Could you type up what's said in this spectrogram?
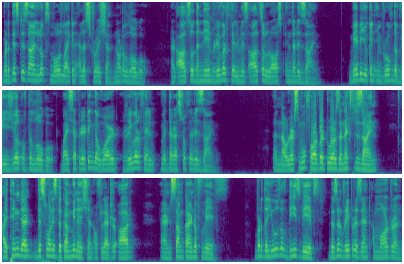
But this design looks more like an illustration, not a logo. And also the name River Film is also lost in the design. Maybe you can improve the visual of the logo by separating the word River Film with the rest of the design. And now let's move forward towards the next design. I think that this one is the combination of letter R and some kind of waves but the use of these waves doesn't represent a modern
